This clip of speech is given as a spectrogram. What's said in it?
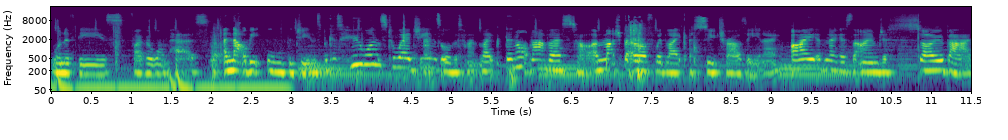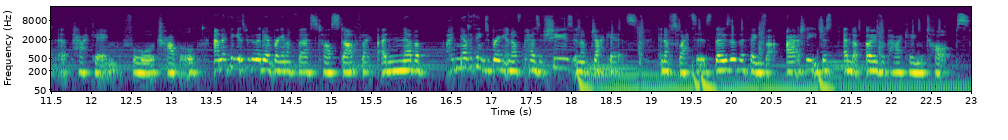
one of these 501 pairs. And that will be all the jeans because who wants to wear jeans all the time? Like they're not that versatile. I'm much better off with like a suit trouser you know? I have noticed that i'm just so bad at packing for travel. And i think it's because i don't bring enough versatile stuff. Like i never I never think to bring enough pairs of shoes, enough jackets, enough sweaters. Those are the things that I actually just end up overpacking tops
